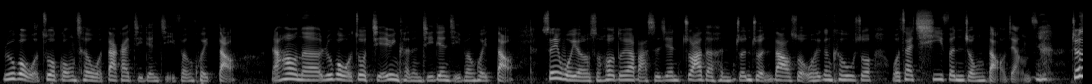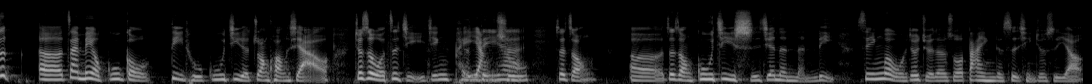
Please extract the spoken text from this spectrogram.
如果我坐公车，我大概几点几分会到？然后呢，如果我坐捷运，可能几点几分会到？所以我有的时候都要把时间抓得很准准到说，我会跟客户说我在七分钟到这样子，就是呃，在没有 Google 地图估计的状况下哦，就是我自己已经培养出这种呃这种估计时间的能力，是因为我就觉得说答应的事情就是要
